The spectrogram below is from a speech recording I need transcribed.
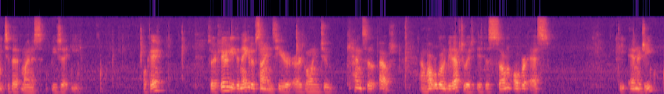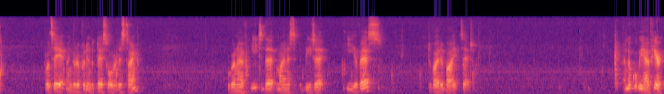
e to the minus beta e. Okay? So clearly the negative signs here are going to cancel out. And what we're going to be left with is the sum over S, the energy. We'll say I'm going to put in the placeholder this time. We're going to have e to the minus beta e of S divided by Z. And look what we have here.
